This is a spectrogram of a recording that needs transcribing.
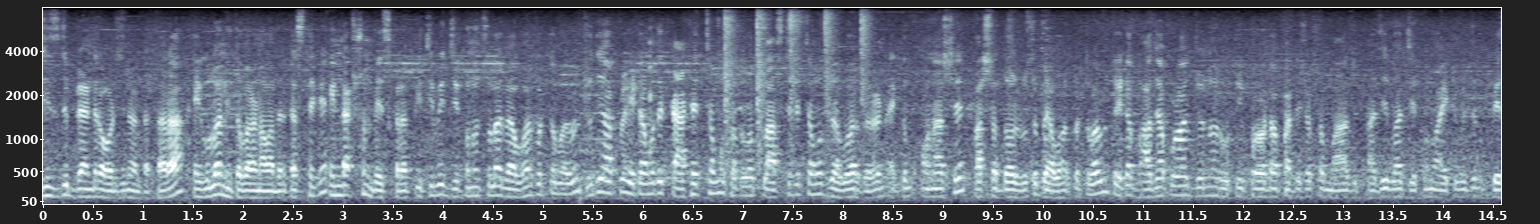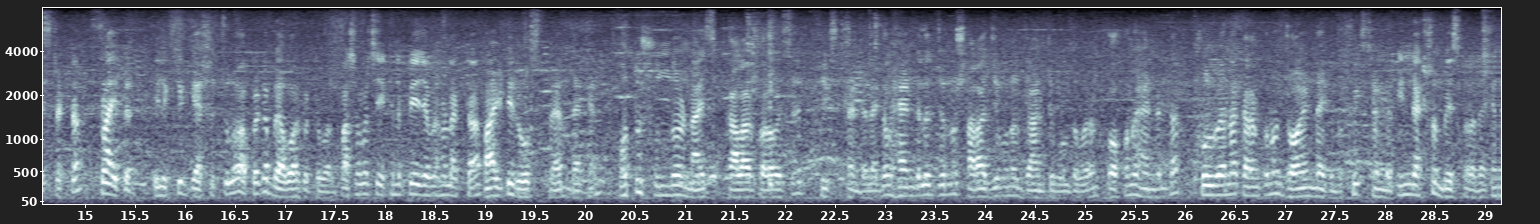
ডিজনি ব্র্যান্ডের অরিজিনালটা তারা এগুলো নিতে পারেন আমাদের কাছ থেকে। ইন্ডাকশন বেস করা, পৃথিবীর যে কোনো চুলা ব্যবহার করতে পারবেন। যদি আপনি এটা আমাদের কাঠের চামচ অথবা প্লাস্টিকের চামচ ব্যবহার করেন, একদম অনাসে পাঁচ সাত দশ বছর ব্যবহার করতে পারবেন। তো এটা ভাজা পড়ার জন্য, রুটি পরোটা, পাটি সবটা মাছ, ভাজি বা যে কোনো আইটেমের জন্য বেস্ট একটা ফ্রাই প্যান ইলেকট্রিক গ্যাসের চুলো আপনি এটা ব্যবহার করতে পারেন পাশাপাশি এখানে পেয়ে যাবেন হলো একটা মাল্টি রোস্ট প্যান দেখেন। কত সুন্দর নাইস কালার করা হয়েছে ফিক্সড হ্যান্ডেল একদম হ্যান্ডেলের জন্য সারা জীবনের গ্যারান্টি বলতে পারেন, কখনো হ্যান্ডেলটা খুলবে না, কারণ কোনো জয়েন্ট নাই কিন্তু ফিক্সড হ্যান্ডেল ইন্ডাকশন বেস করা দেখেন,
